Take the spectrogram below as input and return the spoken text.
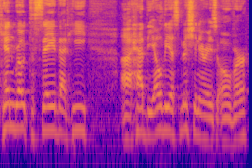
Ken wrote to say that he uh, had the LDS missionaries over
